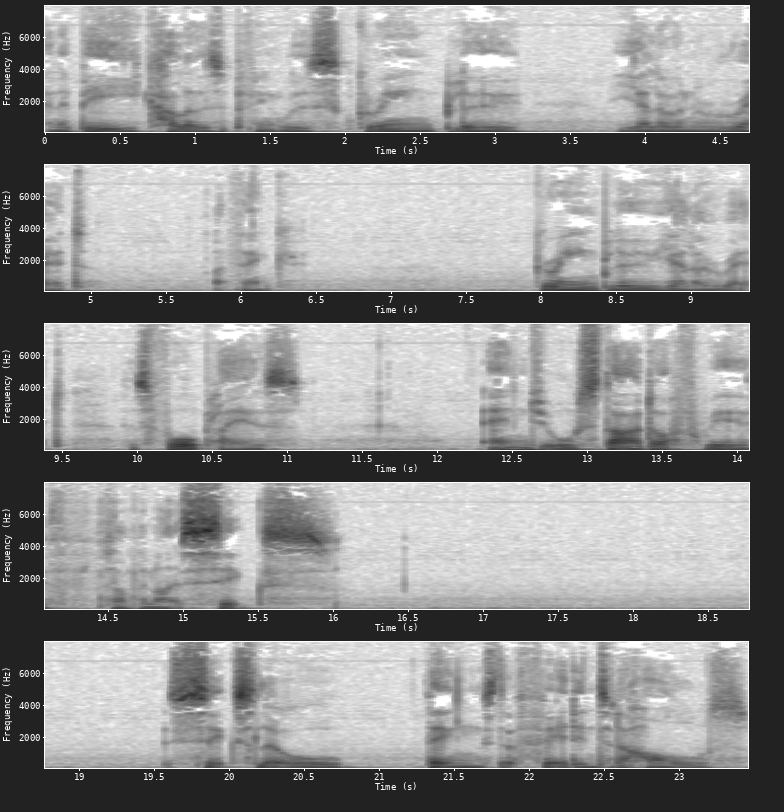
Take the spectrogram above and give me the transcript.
and there'd be colours. I think it was green, blue, yellow, and red. I think green, blue, yellow, red. There's four players, and you all start off with something like six, six little things that fitted into the holes.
